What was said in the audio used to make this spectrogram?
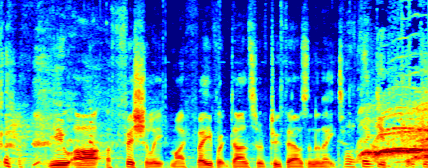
you are officially my favorite dancer of 2008. oh, thank you, thank you.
